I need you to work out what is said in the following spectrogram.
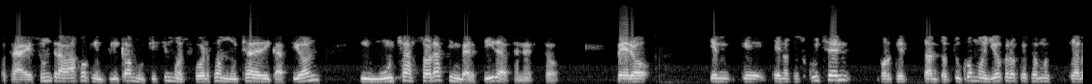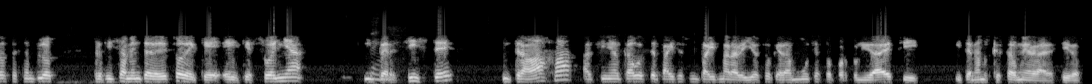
O sea, es un trabajo que implica muchísimo esfuerzo, mucha dedicación y muchas horas invertidas en esto. Pero que, que- que nos escuchen, porque tanto tú como yo creo que somos claros ejemplos precisamente de eso, de que el que sueña y persiste y trabaja, al fin y al cabo este país es un país maravilloso que da muchas oportunidades y, y tenemos que estar muy agradecidos.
